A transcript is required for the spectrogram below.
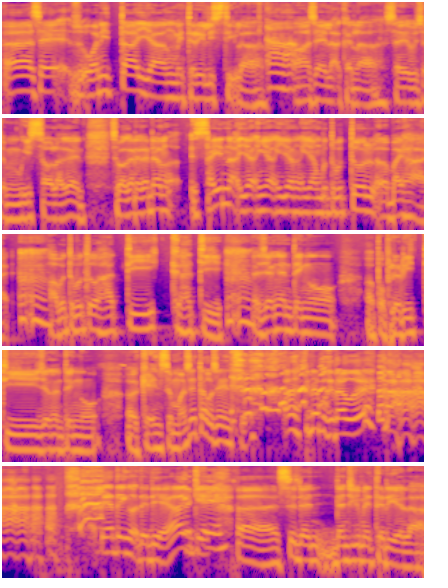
uh, saya, Wanita yang materialistik lah. Ah. uh, Saya elakkan lah. Saya macam risau lah kan. Sebab kadang-kadang Saya nak yang yang yang, yang betul-betul uh, By heart. Uh, Betul-betul hati ke hati. Uh, Jangan tengok uh, Populariti Jangan tengok uh, Kehansomean Saya tahu saya handsome ah, Kenapa ketawa eh? Tengah tengok tadi eh? Okay, Okey. Uh, so dan dan juga material lah.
